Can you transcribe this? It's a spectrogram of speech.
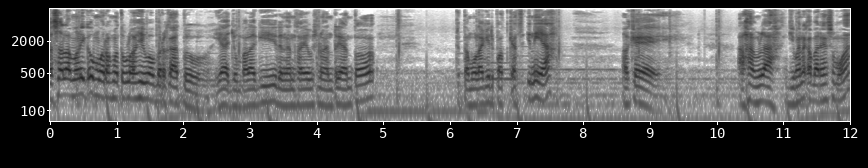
Assalamualaikum warahmatullahi wabarakatuh. Ya jumpa lagi dengan saya Wisnu Andrianto. Ketemu lagi di podcast ini ya. Oke. Alhamdulillah. Gimana kabarnya semua?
